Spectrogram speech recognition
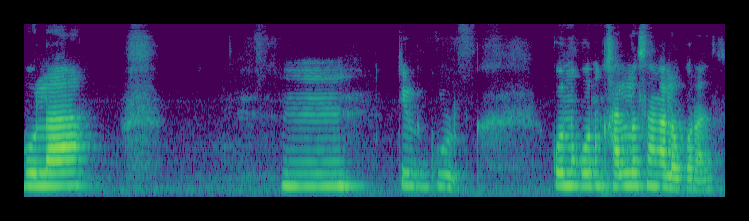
बोला. हं, तिळगुळ. कोण कोण खाल्लं सांगा लवकर आज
